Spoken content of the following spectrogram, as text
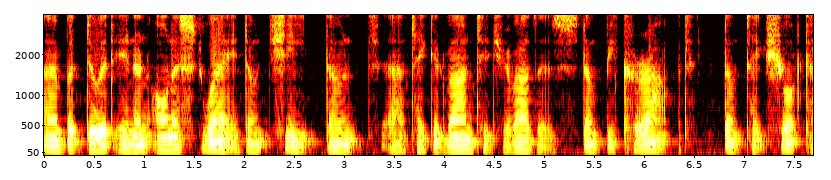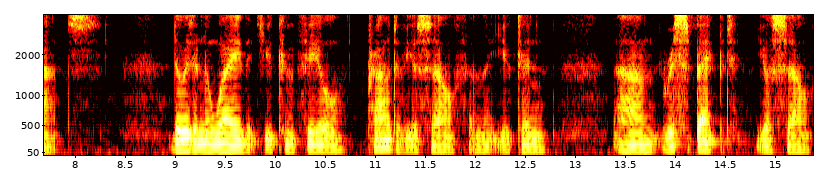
Uh, but do it in an honest way. Don't cheat. Don't uh, take advantage of others. Don't be corrupt. Don't take shortcuts. Do it in a way that you can feel proud of yourself and that you can um, respect yourself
